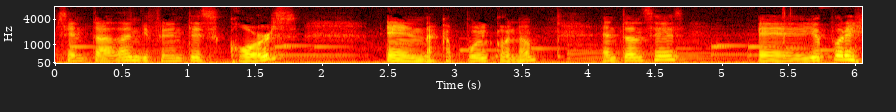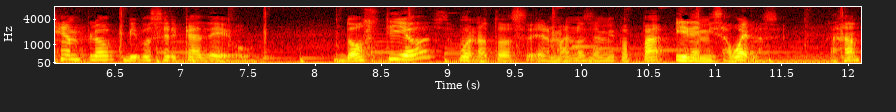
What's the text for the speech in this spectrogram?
centrada en diferentes cores en Acapulco, ¿no? Entonces, eh, yo por ejemplo vivo cerca de dos tíos, bueno, dos hermanos de mi papá y de mis abuelos. Ajá.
